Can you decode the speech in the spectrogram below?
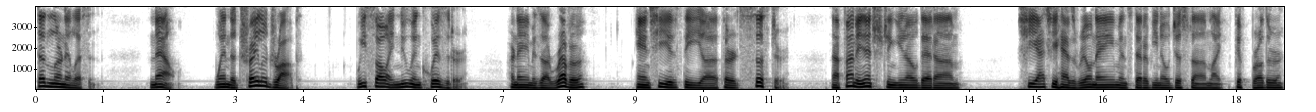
doesn't learn their lesson. Now, when the trailer dropped, we saw a new Inquisitor. Her name is uh, Reva, and she is the uh, third sister. Now, I find it interesting, you know, that um, she actually has a real name instead of, you know, just um, like fifth brother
